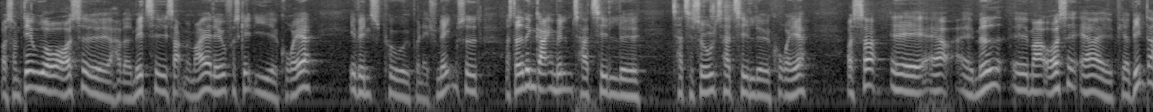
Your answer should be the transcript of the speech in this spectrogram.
og som derudover også øh, har været med til sammen med mig at lave forskellige Korea-events på, på Nationalmuseet, og stadigvæk en gang imellem tager til, tager til Seoul, tager til Korea. Og så øh, er med øh, mig også er Per Winter,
